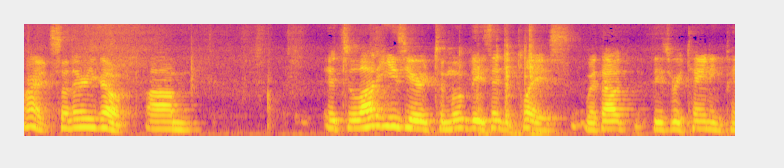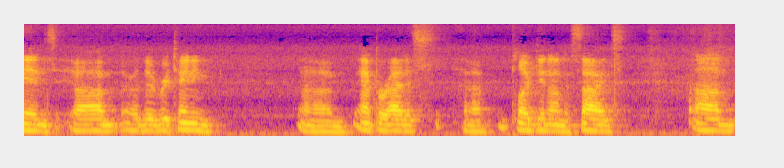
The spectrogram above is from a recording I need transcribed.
Alright, so there you go. Um, it's a lot easier to move these into place without these retaining pins um, or the retaining um, apparatus uh, plugged in on the sides um,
